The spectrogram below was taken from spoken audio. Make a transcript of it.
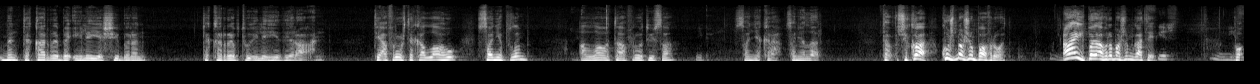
men tekarrebe ilejje shibren, Taqarrabtu ileyhi dhira'an. Ti afrohesh tek Allahu sa një pllëmb, Allahu të afrohet ty sa sa një krah, sa një llërë. Tash shiko, kush më shumë po afrohet? Ai po afrohet më shumë nga ti. Po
